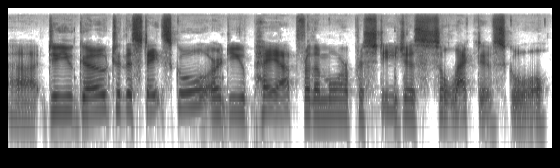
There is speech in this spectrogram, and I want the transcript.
uh, do you go to the state school or do you pay up for the more prestigious selective school?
